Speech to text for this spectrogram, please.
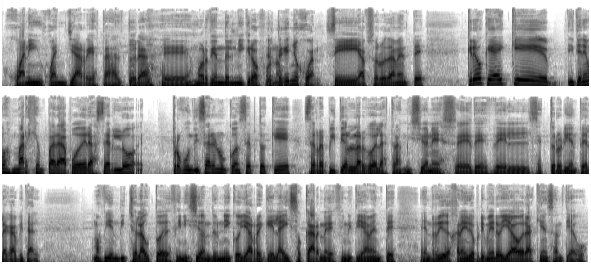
Juanín Juan Jarry a estas alturas, eh, mordiendo el micrófono. El pequeño Juan. Sí, absolutamente. Creo que hay que, y tenemos margen para poder hacerlo, profundizar en un concepto que se repitió a lo largo de las transmisiones eh, desde el sector oriente de la capital. Más bien dicho, la autodefinición de un Nico Yarre que la hizo carne definitivamente en Río de Janeiro primero y ahora aquí en Santiago.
